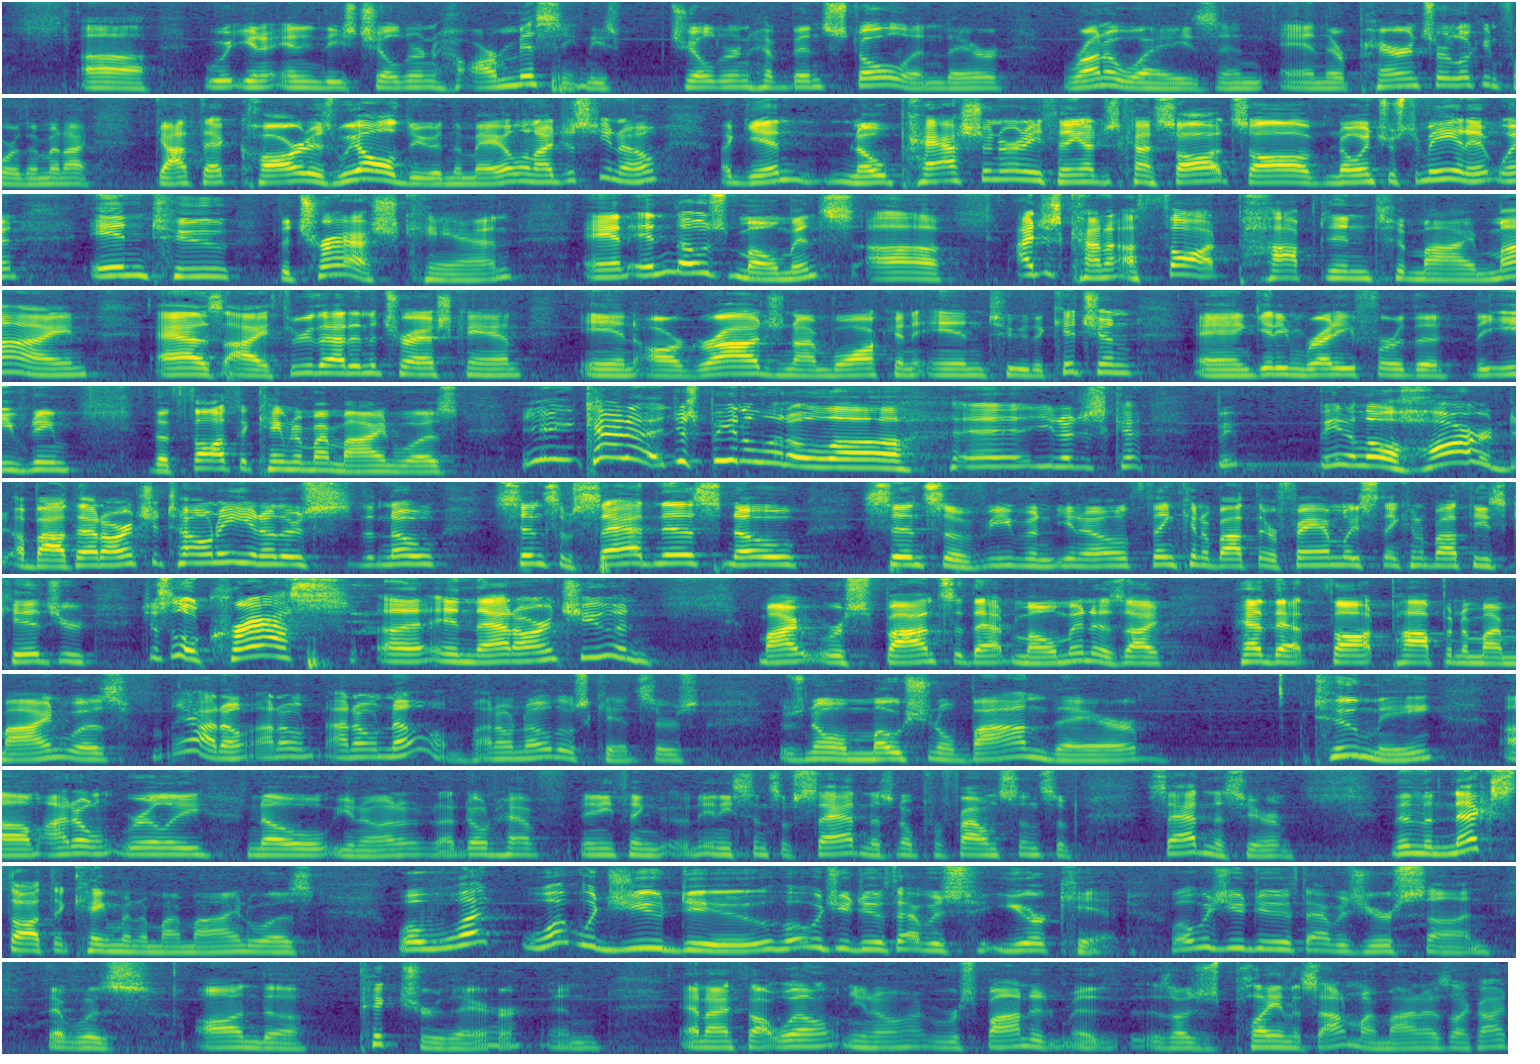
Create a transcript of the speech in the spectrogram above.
Uh, you know, and these children are missing. These children have been stolen. They're runaways and, and their parents are looking for them. And I got that card, as we all do, in the mail. And I just, you know, again, no passion or anything. I just kind of saw it, saw of no interest to me, and it went into the trash can. And in those moments, uh, I just kind of, a thought popped into my mind as I threw that in the trash can in our garage and I'm walking into the kitchen and getting ready for the, the evening. The thought that came to my mind was, kind of just being a little, uh, uh, you know, just of being a little hard about that, aren't you, Tony? You know, there's no sense of sadness, no sense of even, you know, thinking about their families, thinking about these kids. You're just a little crass uh, in that, aren't you? And my response at that moment, as I had that thought pop into my mind, was, "Yeah, I don't, I don't, I don't know them. I don't know those kids. There's, there's no emotional bond there to me." Um, I don't really know, you know, I don't, I don't, have anything, any sense of sadness, no profound sense of sadness here. Then the next thought that came into my mind was, well, what, what would you do? What would you do if that was your kid? What would you do if that was your son that was on the picture there? And, and I thought, well, you know, I responded as, as I was just playing this out in my mind. I was like, I,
